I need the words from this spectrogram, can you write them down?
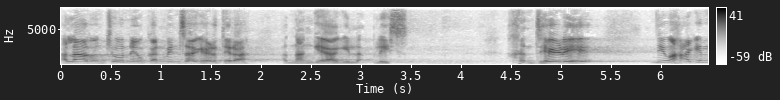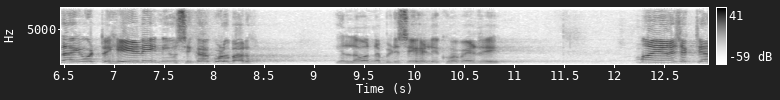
ಅಲ್ಲ, ಅದೊಂಚೂರು ನೀವು ಕನ್ವಿನ್ಸ್ ಆಗಿ ಹೇಳ್ತೀರಾ? ಅದು ನನಗೆ ಆಗಿಲ್ಲ ಪ್ಲೀಸ್ ಅಂಥೇಳಿ ನೀವು ಹಾಗಿಂದ ಹಾಗೆ ಒಟ್ಟು ಹೇಳಿ ನೀವು ಸಿಕ್ಕಾಕೊಳ್ಬಾರ್ದು ಎಲ್ಲವನ್ನು ಬಿಡಿಸಿ ಹೇಳಲಿಕ್ಕೆ ಹೋಗಬೇಡ್ರಿ. ಮಾಯಾಶಕ್ತಿಯ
